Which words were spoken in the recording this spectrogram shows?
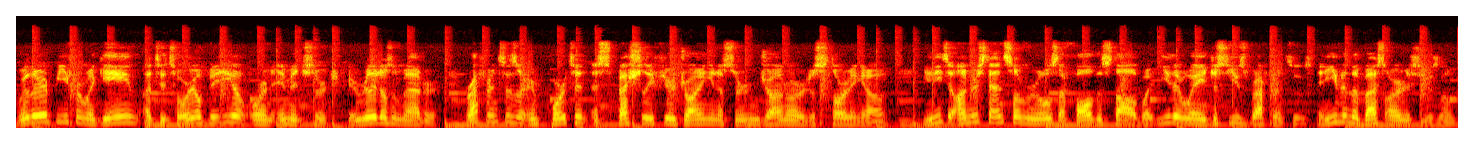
whether it be from a game, a tutorial video, or an image search. It really doesn't matter. References are important, especially if you're drawing in a certain genre or just starting out. You need to understand some rules that follow the style, but either way, just use references. And even the best artists use them.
